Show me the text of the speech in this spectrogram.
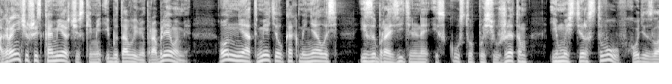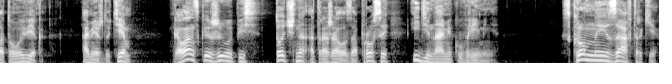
Ограничившись коммерческими и бытовыми проблемами, он не отметил, как менялось изобразительное искусство по сюжетам и мастерству в ходе Золотого века. А между тем, голландская живопись точно отражала запросы и динамику времени. Скромные завтраки,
